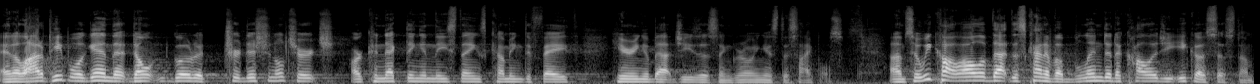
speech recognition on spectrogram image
And a lot of people, again, that don't go to traditional church are connecting in these things, coming to faith, hearing about Jesus, and growing as disciples. Um, so we call all of that this kind of a blended ecology ecosystem.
